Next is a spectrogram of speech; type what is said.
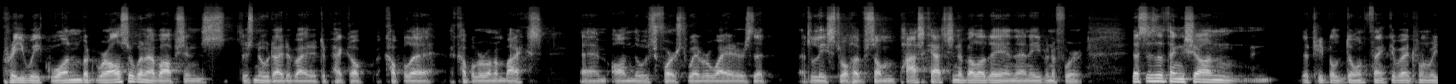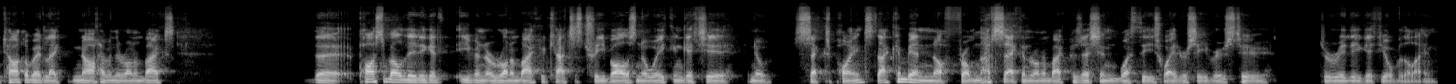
pre week one. But we're also going to have options. There's no doubt about it to pick up a couple of a couple of running backs um, on those first waiver wires that at least will have some pass catching ability. And then even if we're this is the thing, Sean that people don't think about when we talk about like not having the running backs. The possibility to get even a running back who catches three balls in a week and gets you, you know, six points, that can be enough from that second running back position with these wide receivers to to really get you over the line.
